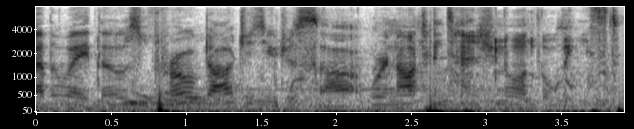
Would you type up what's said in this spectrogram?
By the way, those pro dodges you just saw were not intentional in the least.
